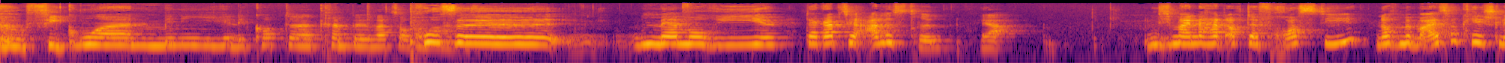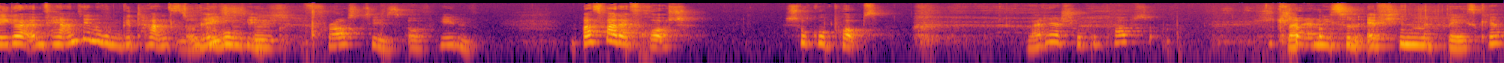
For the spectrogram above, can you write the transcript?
Und Figuren, Mini-Helikopter, Krempel, was auch immer. Puzzle, Memory, da gab's ja alles drin. Ja. Und ich meine, da hat auch der Frosty noch mit dem Eishockeyschläger im Fernsehen rumgetanzt und gewunken. Richtig. Frosties, auf jeden. Was war der Frosch? Schokopops. War der Schokopops? War da nicht so ein Äffchen mit Basecap?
